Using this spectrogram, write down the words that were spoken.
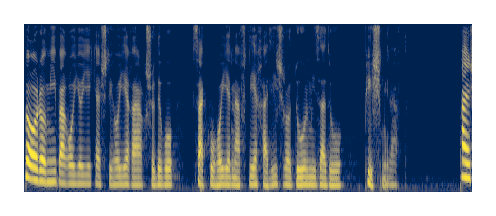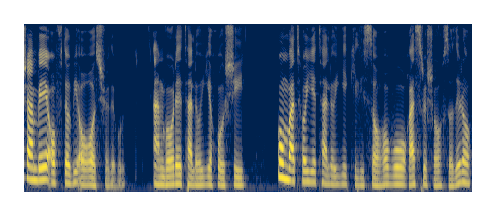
به آرامی بقایای کشتی های غرق شده و سکوهای نفتی خلیج را دور می‌زد و پیش می‌رفت. پنجشنبه آفتابی آغاز شده بود. انوار طلایی خورشید های طلایی کلیساها و قصر شاهزاده را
